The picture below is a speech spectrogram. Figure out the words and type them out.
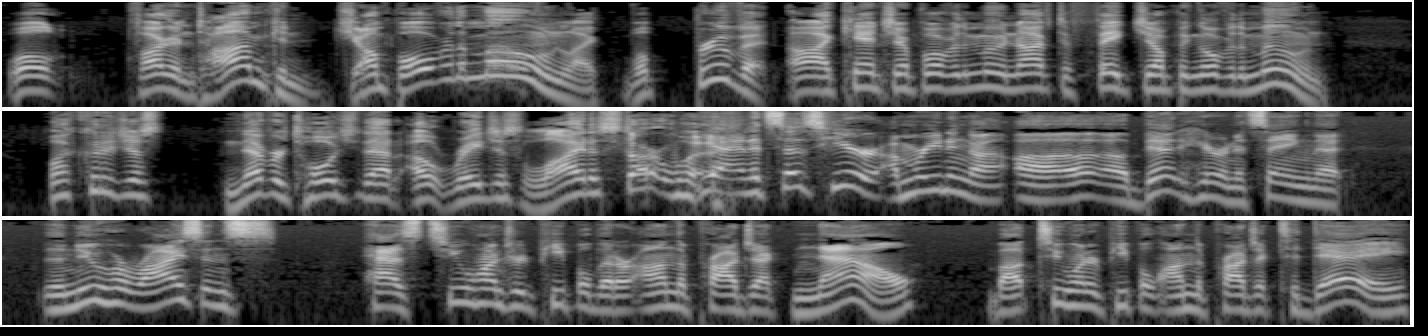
well, fucking Tom can jump over the moon. Like, well, prove it. Oh, I can't jump over the moon. Now I have to fake jumping over the moon. Well, I could have just never told you that outrageous lie to start with. Yeah, and it says here, I'm reading a, a, a bit here, and it's saying that the New Horizons has 200 people that are on the project now, about 200 people on the project today,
